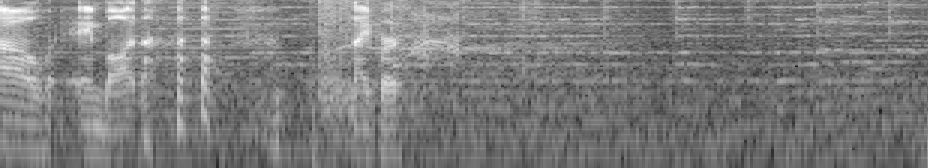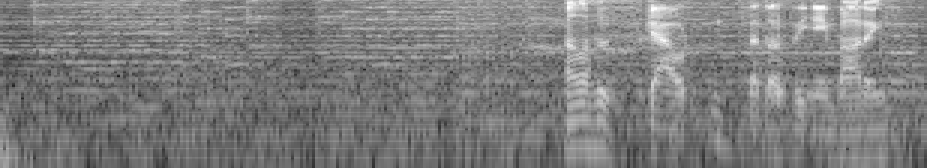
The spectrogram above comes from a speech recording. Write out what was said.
oh, aimbot. Sniper. Unless it's Scout that does the aimbotting.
